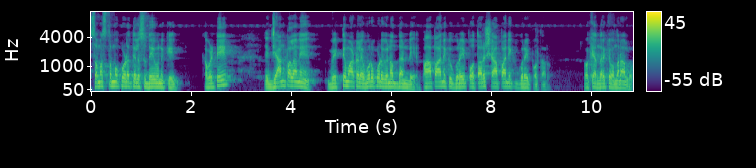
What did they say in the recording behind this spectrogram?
సమస్తము కూడా తెలుసు దేవునికి. కాబట్టి ఈ జాన్పల్ అనే వ్యక్తి మాటలు ఎవరు కూడా వినొద్దండి. పాపానికి గురైపోతారు శాపానికి గురైపోతారు. ఓకే అందరికీ వందనాలు.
